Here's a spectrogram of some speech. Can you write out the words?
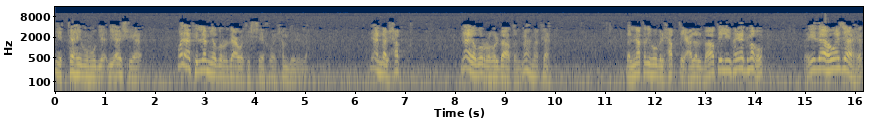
يتهمه بأشياء ولكن لم يضر دعوة الشيخ والحمد لله. لأن الحق لا يضره الباطل مهما كان. بل نقذف بالحق على الباطل فيدمغه. فإذا هو زاهق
